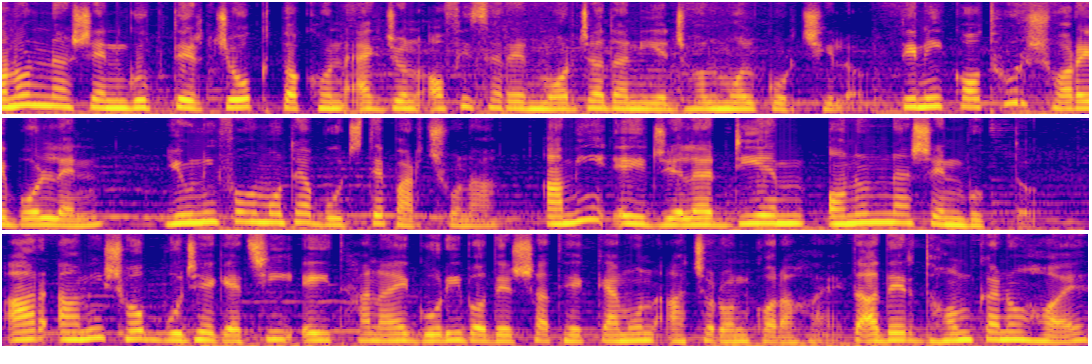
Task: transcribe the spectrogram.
অনন্যা সেনগুপ্তের চোখ তখন একজন অফিসারের মর্যাদা নিয়ে ঝলমল করছিল। তিনি কঠোর স্বরে বললেন, ইউনিফর্মটা বুঝতে পারছ না। আমি এই জেলার ডিএম অনন্যা সেনগুপ্ত। আর আমি সব বুঝে গেছি এই থানায় গরিবদের সাথে কেমন আচরণ করা হয়। তাদের ধমকানো হয়,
